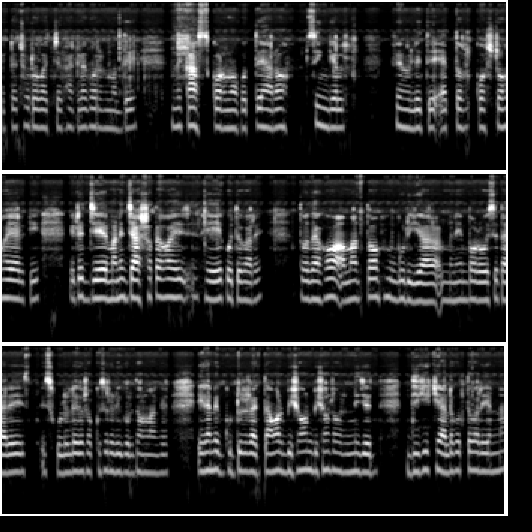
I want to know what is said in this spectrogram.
একটা ছোট বাচ্চা থাকলে ঘরের মধ্যে মানে কাজকর্ম করতে আরও সিঙ্গেল ফ্যামিলিতে এত কষ্ট হয় আর কি। এটা যে মানে যার সাথে হয় হে করতে পারে। তো দেখো, আমার তো গুড়িয়া মানে বড় হয়েছে তারে স্কুলে লেগে সব কিছু রেডি করে দেওয়া লাগে। এখানে গুড্ডুরে রাখতে আমার ভীষণ ভীষণ নিজের দিকে খেয়াল করতে পারি না।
